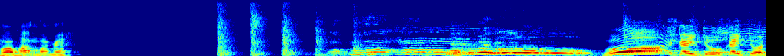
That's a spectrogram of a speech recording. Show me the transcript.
พอพามพ่อแม่ โอ้ยไก่โจไก่จน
